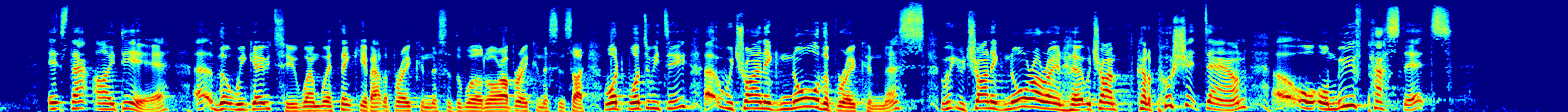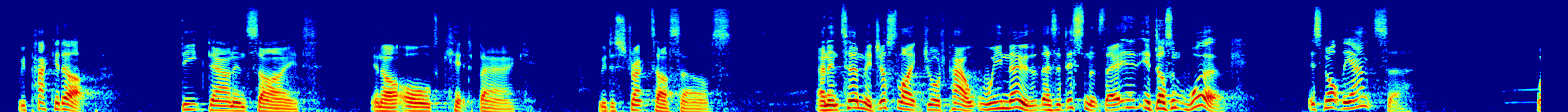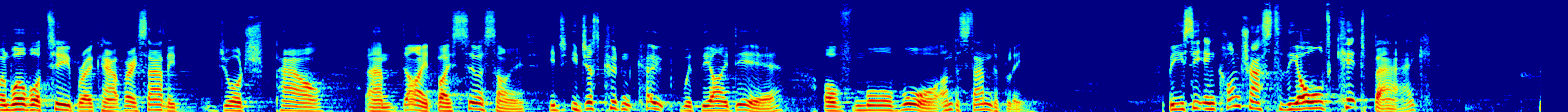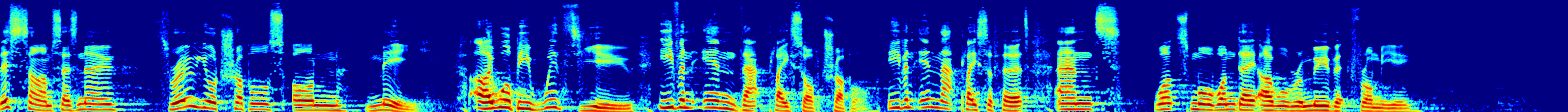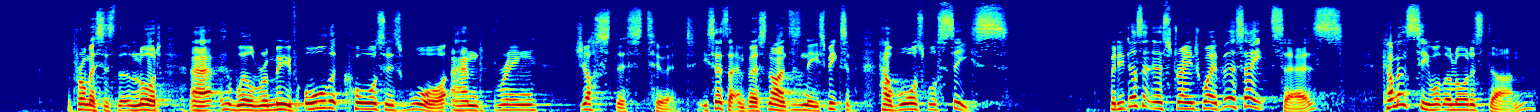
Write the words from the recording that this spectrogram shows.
it's that idea uh, that we go to when we're thinking about the brokenness of the world or our brokenness inside. What, what do we do? Uh, we try and ignore the brokenness. We, we, try and ignore our own hurt. We try and kind of push it down uh, or, or move past it. We pack it up deep down inside in our old kit bag. We distract ourselves. And internally, just like George Powell, we know that there's a dissonance there. It, it doesn't work. It's not the answer. When World War II broke out, very sadly, George Powell um, died by suicide. He, he just couldn't cope with the idea of more war, understandably. But you see, in contrast to the old kit bag, this psalm says, No, throw your troubles on me. I will be with you, even in that place of trouble, even in that place of hurt, and once more, one day I will remove it from you. The promise is that the Lord uh, will remove all that causes war and bring justice to it. He says that in verse 9, doesn't he? He speaks of how wars will cease. But he does it in a strange way. Verse 8 says, Come and see what the Lord has done,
